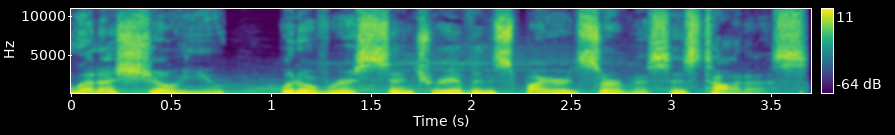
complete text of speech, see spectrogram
Let us show you what over a century of inspired service has taught us.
